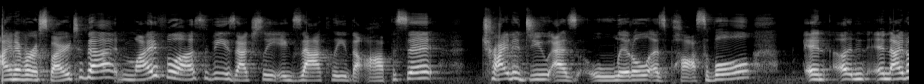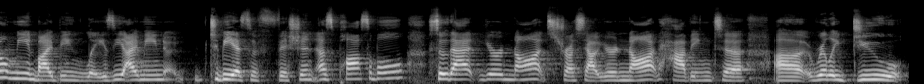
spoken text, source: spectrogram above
I never aspired to that. My philosophy is actually exactly the opposite. Try to do as little as possible, and, and, I don't mean by being lazy, I mean to be as efficient as possible so that you're not stressed out. You're not having to uh, really do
